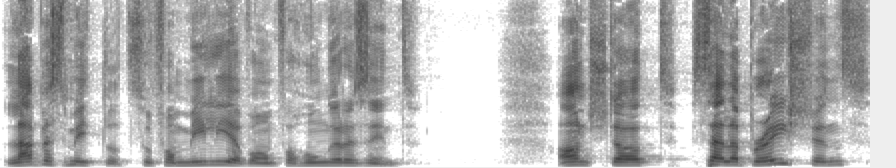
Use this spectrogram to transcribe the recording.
Lebensmittel zu Familien, die am Verhungern sind. Anstatt Celebrations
